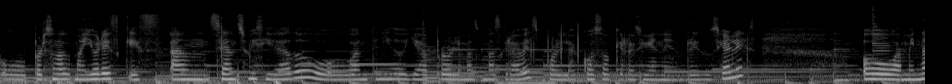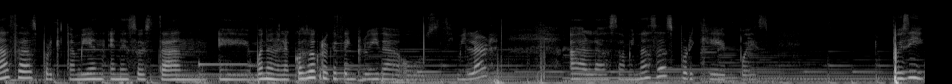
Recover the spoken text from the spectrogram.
o personas mayores que han, se han suicidado o han tenido ya problemas más graves por el acoso que reciben en redes sociales o amenazas porque también en eso están eh, bueno en el acoso creo que está incluida o similar a las amenazas porque pues pues sí,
